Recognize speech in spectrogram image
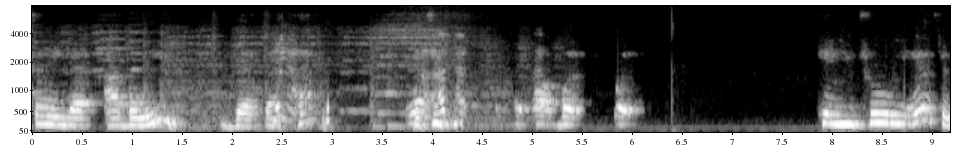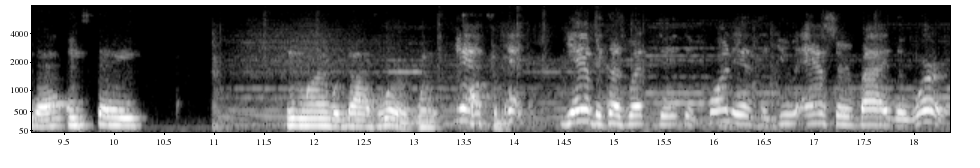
saying that I believe that that Yeah. happened. Well, But you- I, I, Uh, but but can you truly answer that and stay in line with God's word when it Yeah, talks about yeah. it? Yeah, because what the, the point is that you answer by the word.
